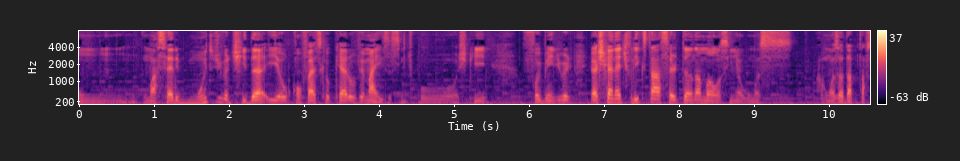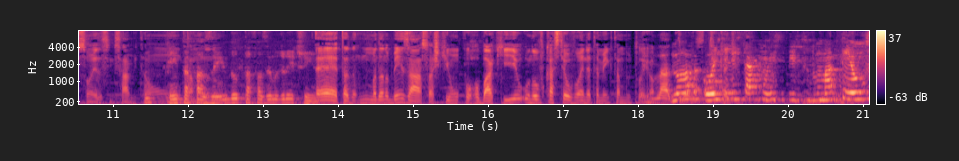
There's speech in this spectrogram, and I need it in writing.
um- uma série muito divertida e eu confesso que eu quero ver mais, assim, tipo, acho que foi bem divertido. Eu acho que a Netflix tá acertando a mão, assim, em algumas, algumas adaptações, assim, sabe? Então, Quem tá, mandando- fazendo, tá fazendo direitinho. é, tá dando- mandando benzaço. Acho que um, vou roubar aqui o novo Castlevania também, que tá muito legal. Ladrão. Nossa, hoje ele está com o espírito do Matheus.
